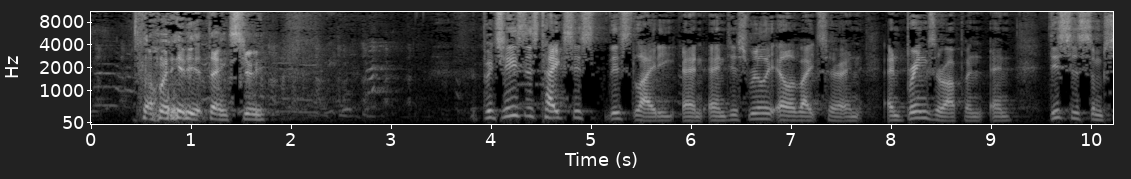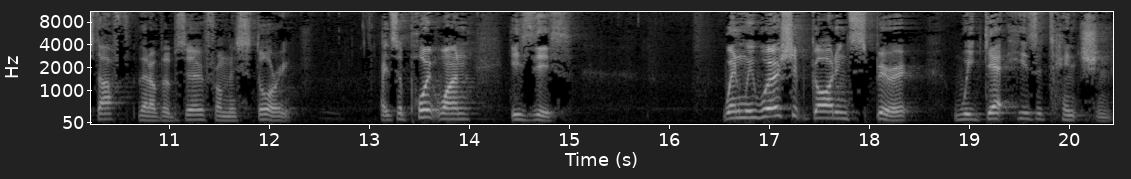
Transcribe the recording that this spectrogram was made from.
I'm an idiot, thanks, Drew. But Jesus takes this, this lady and, and just really elevates her and, and brings her up and, and this is some stuff that I've observed from this story. And so, point one is this when we worship God in spirit, we get his attention.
